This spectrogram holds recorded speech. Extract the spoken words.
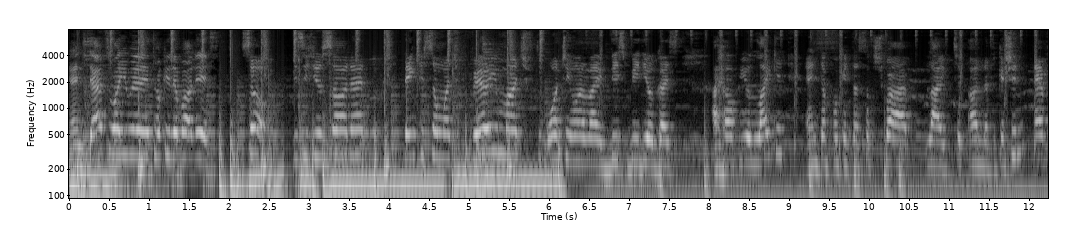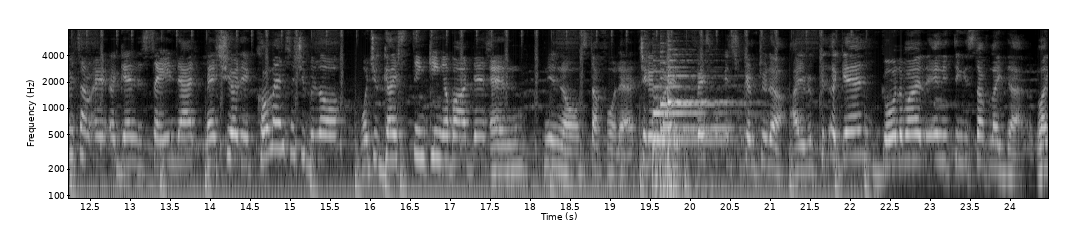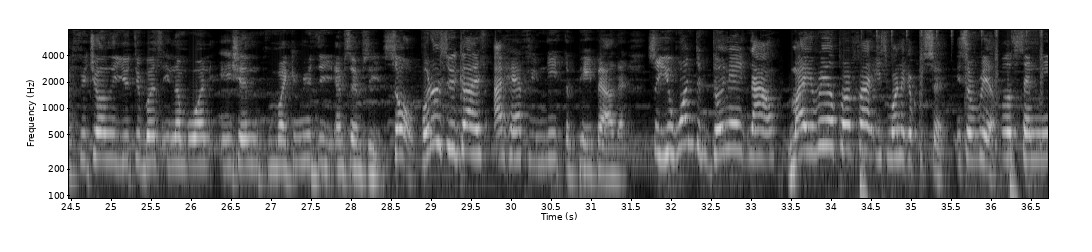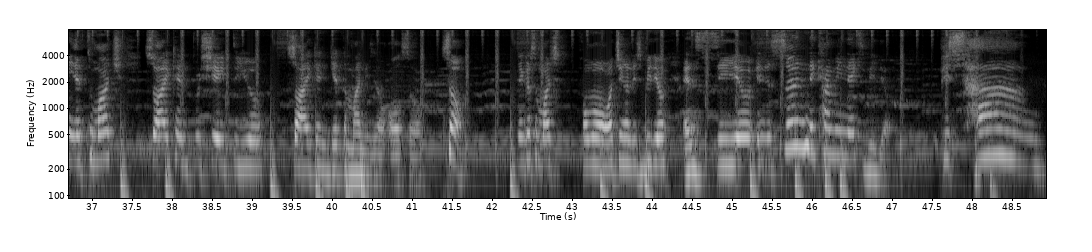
and that's why we're talking about this. So, this is you saw that thank you so much very much watching on my this video guys. I hope you like it. And don't forget to subscribe, like, turn on notification. Every time I again saying that, make sure the comment section below what you guys thinking about this and you know stuff for that. Check out my Facebook, Instagram, Twitter. I repeat again, go to my anything stuff like that. Like feature only YouTubers in number one Asian for my community MCMC. So for those of you guys, I have you need the PayPal that. So you want to donate now? My real profile is 100%. It's a real. Will send me too much so I can appreciate to you so I can get the money also. So, thank you so much for more watching on this video and see you in the soon coming next video. Peace out.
